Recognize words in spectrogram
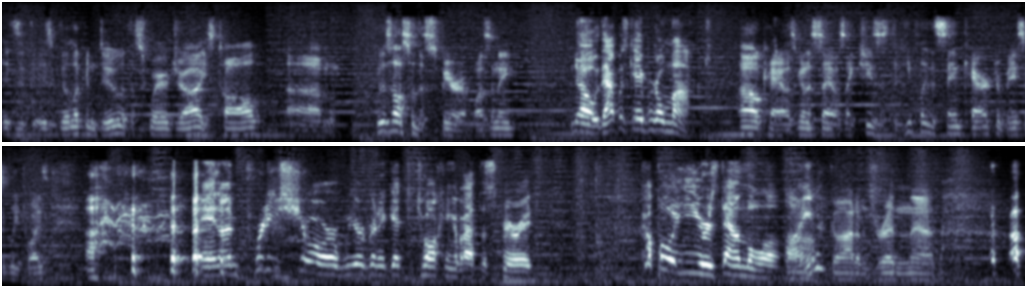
it's, a, it's a good-looking dude with a square jaw. He's tall. Um, he was also the spirit, wasn't he? No, that was Gabriel Macht. Oh, okay, I was gonna say, I was like, Jesus, did he play the same character basically twice? Uh, and I'm pretty sure we are going to get to talking about the spirit a couple of years down the line. oh line. God, I'm dreading that.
